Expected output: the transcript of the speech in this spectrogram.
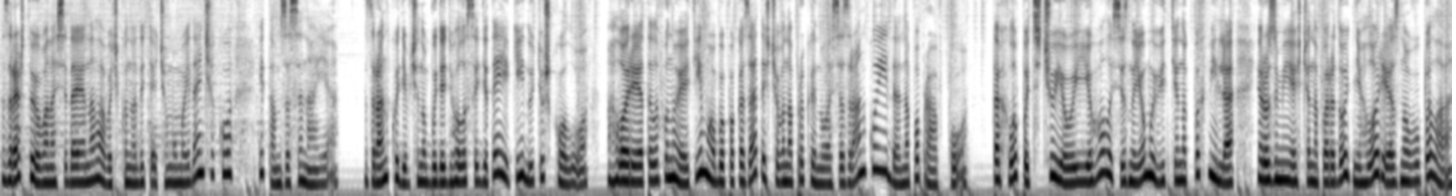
Зрештою, вона сідає на лавочку на дитячому майданчику і там засинає. Зранку дівчину будять голоси дітей, які йдуть у школу. Глорія телефонує Тіму, аби показати, що вона прокинулася зранку і йде на поправку. Та хлопець чує у її голосі знайомий відтінок похмілля і розуміє, що напередодні Глорія знову пила.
